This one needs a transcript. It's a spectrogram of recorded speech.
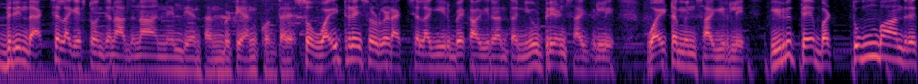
ಅದರಿಂದ ಆ್ಯಕ್ಚುಲ್ ಆಗಿ ಎಷ್ಟೊಂದು ಜನ ಅದನ್ನು ಅನ್ಹೆಲ್ದಿ ಅಂತ ಅಂದ್ಬಿಟ್ಟು ಅನ್ಕೊಂತಾರೆ. ಸೊ ವೈಟ್ ರೈಸ್ ಒಳಗಡೆ ಆ್ಯಕ್ಚುಲ್ ಆಗಿ ಇರಬೇಕಾಗಿರೋಂಥ ನ್ಯೂಟ್ರಿಯೆಂಟ್ಸ್ ಆಗಿರಲಿ ವೈಟಮಿನ್ಸ್ ಆಗಿರಲಿ, ಇರುತ್ತೆ ಬಟ್ ತುಂಬ ಅಂದರೆ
